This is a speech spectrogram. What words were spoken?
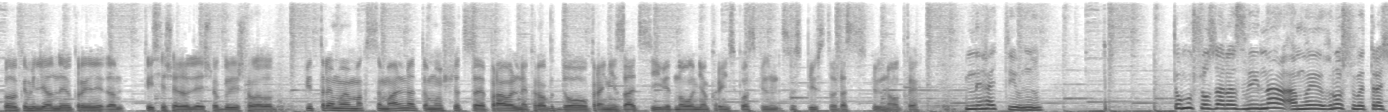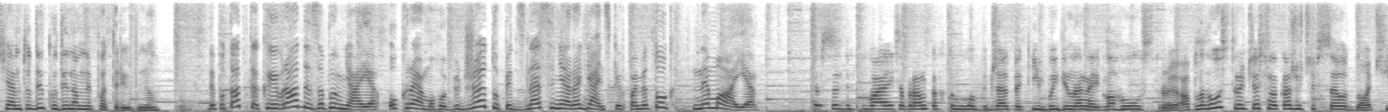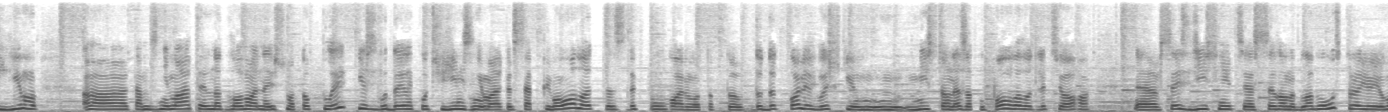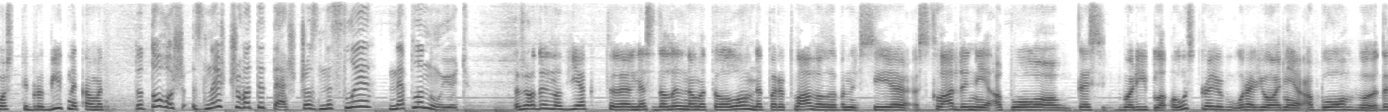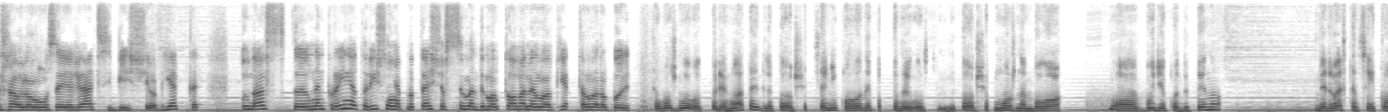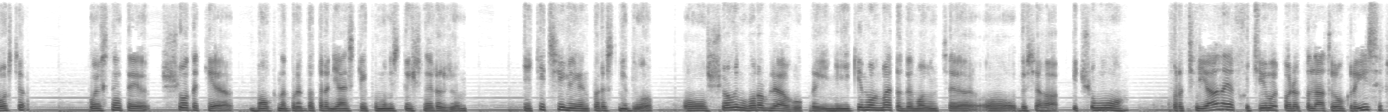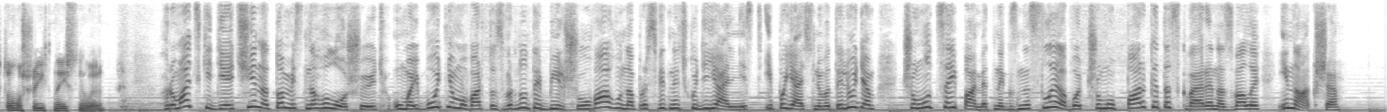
великомільйонної України там тисяча людей, щоб вирішувало. Підтримую максимально, тому що це правильний крок до українізації відновлення українського спіль- суспільства та спільноти. негативно. Тому що зараз війна, а ми гроші витрачаємо туди, куди нам не потрібно. Депутатка Київради запевняє, окремого бюджету під знесення радянських пам'яток немає. Це все відбувається в рамках того бюджету, який виділений благоустрою. А благоустрою, чесно кажучи, все одно чи їм а, там знімати надломаний шматок плитки з будинку, чи їм знімати все молот з декору. Тобто додаткові вишки місто не закуповувало для цього. Е, Все здійснюється силами благоустрою, його співробітниками. До того ж, знищувати те, що знесли, не планують. Жоден об'єкт е, не здали на металолом, не переплавили. Вони всі складені або десь в дворі благоустрою у районі, або в державному музеї авіації більші об'єкти. У нас е, не прийнято рішення про те, що з цими демонтованими об'єктами робити. це важливо зберігати для того, щоб це ніколи не повторилося, для того, щоб можна було е, будь-яку дитину відвести в цей простір, пояснити, що таке був, наприклад, радянський комуністичний режим, які цілі він переслідував, що він виробляв в Україні, якими методами він це досягав, і чому росіяни хотіли переконати українців в тому, що їх не існує. Громадські діячі натомість наголошують, у майбутньому варто звернути більшу увагу на просвітницьку діяльність і пояснювати людям, чому цей пам'ятник знесли або чому парки та сквери назвали інакше.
